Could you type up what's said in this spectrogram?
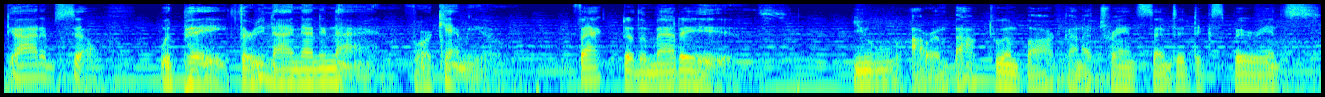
God himself would pay $39.99 for a cameo. Fact of the matter is, you are about to embark on a transcendent experience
